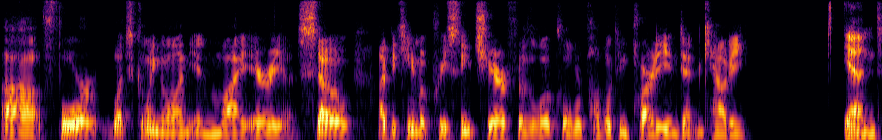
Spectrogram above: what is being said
uh, for what's going on in my area. So I became a precinct chair for the local Republican Party in Denton County, and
